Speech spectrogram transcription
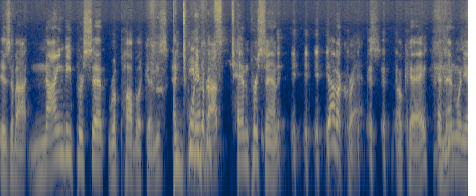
is about 90% Republicans And 20 and about 10% Democrats. Okay. And then when you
